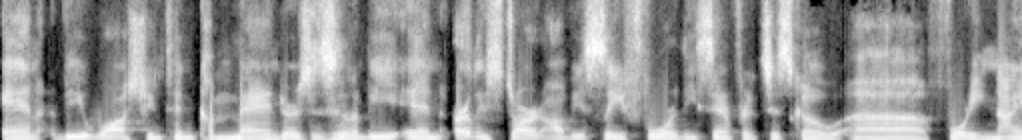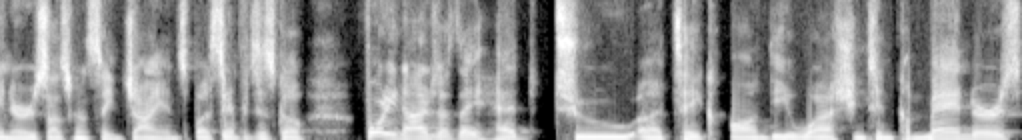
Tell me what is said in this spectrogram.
and the Washington Commanders. This is going to be an early start, obviously, for the San Francisco uh, 49ers. I was going to say Giants, but San Francisco 49ers as they head to uh, take on the Washington Commanders.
